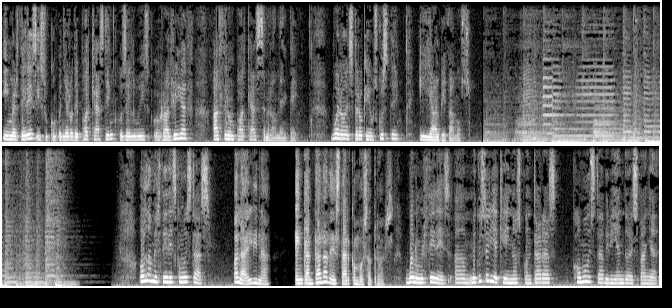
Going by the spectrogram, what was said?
Y Mercedes y su compañero de podcasting, José Luis Rodríguez, hacen un podcast semanalmente. Bueno, espero que os guste y ya empezamos. Hola Mercedes, ¿cómo estás? Hola Elina, encantada de estar con vosotros. Bueno Mercedes, me gustaría que nos contaras cómo está viviendo España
